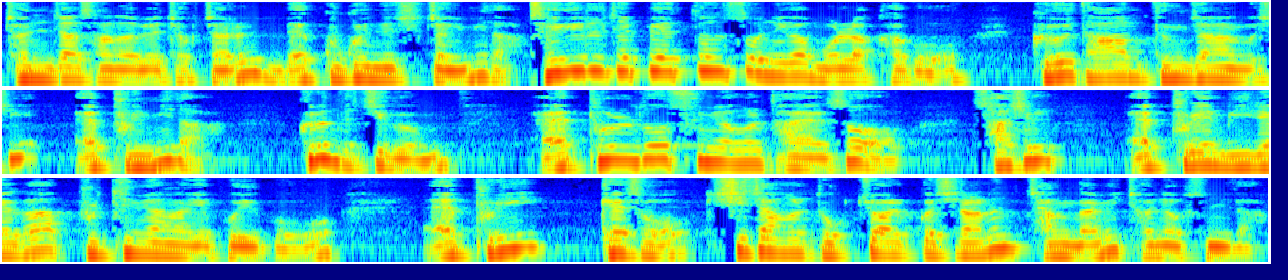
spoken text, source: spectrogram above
전자 산업의 적자를 메꾸고 있는 실정입니다. 세계를 제패했던 소니가 몰락하고 그 다음 등장한 것이 애플입니다. 그런데 지금 애플도 수명을 다해서 사실 애플의 미래가 불투명하게 보이고 애플이 계속 시장을 독주할 것이라는 장담이 전혀 없습니다.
